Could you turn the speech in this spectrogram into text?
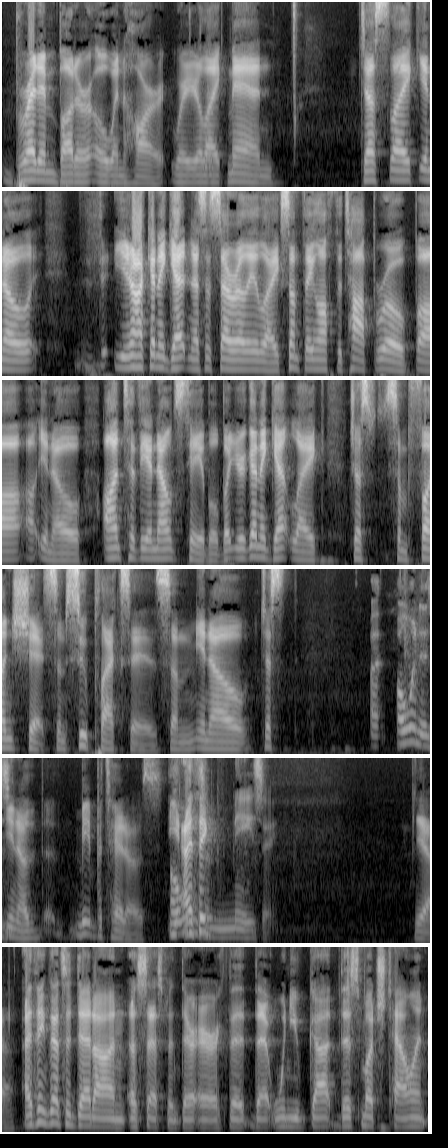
bread and butter Owen Hart where you're like man just like you know you're not going to get necessarily like something off the top rope, uh, uh, you know, onto the announce table, but you're going to get like just some fun shit, some suplexes, some, you know, just uh, Owen is, you know, meat and potatoes. Owen's I think amazing. Yeah, I think that's a dead-on assessment there, Eric. That that when you've got this much talent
